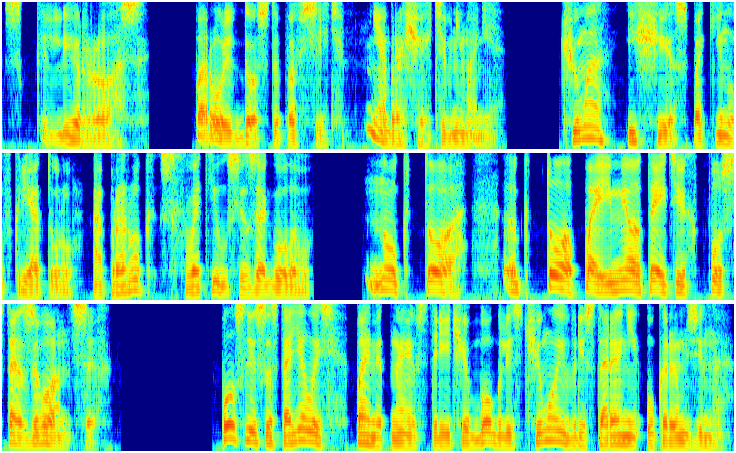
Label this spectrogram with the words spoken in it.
«Склероз. Пароль доступа в сеть. Не обращайте внимания». Чума исчез, покинув креатуру, а пророк схватился за голову. «Ну кто, кто поймет этих пустозвонцев?» После состоялась памятная встреча Богли с чумой в ресторане у Карамзина.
